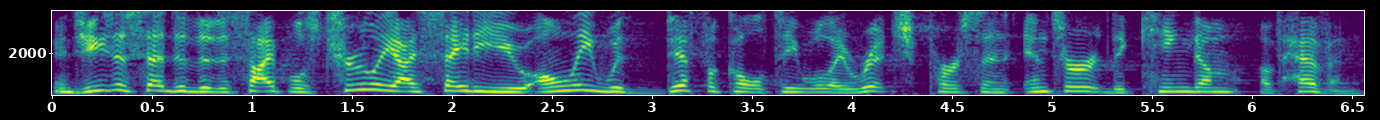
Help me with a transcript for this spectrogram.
And Jesus said to the disciples, Truly I say to you, only with difficulty will a rich person enter the kingdom of heaven.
